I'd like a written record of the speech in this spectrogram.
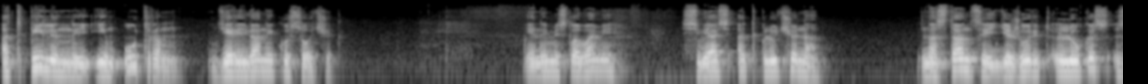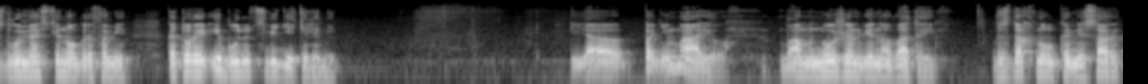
отпиленный им утром деревянный кусочек. Иными словами, связь отключена. На станции дежурит Люкас с двумя стенографами, которые и будут свидетелями. «Я понимаю, вам нужен виноватый», – вздохнул комиссар,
